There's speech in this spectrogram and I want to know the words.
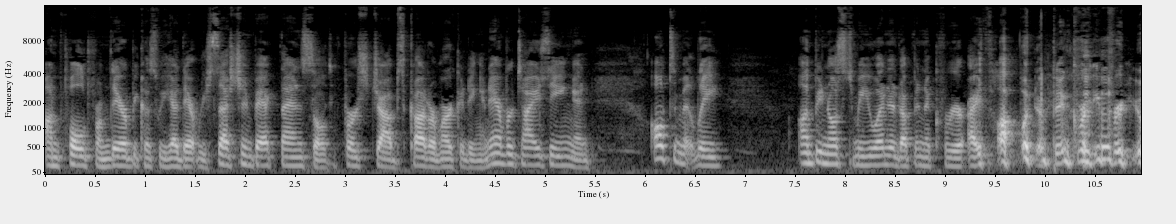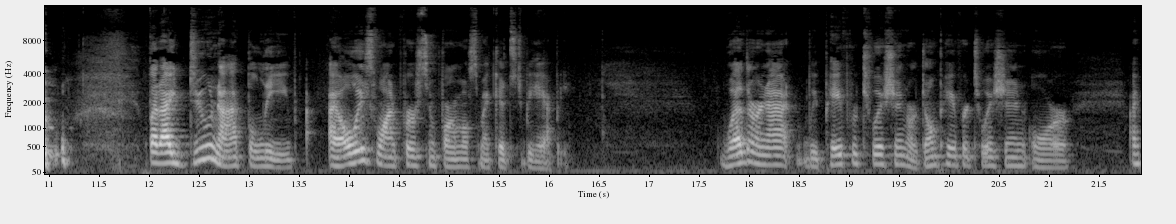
unfold from there because we had that recession back then. So the first jobs cut are marketing and advertising. And ultimately, unbeknownst to me, you ended up in a career I thought would have been great for you. But I do not believe, I always want first and foremost my kids to be happy. Whether or not we pay for tuition or don't pay for tuition, or I,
